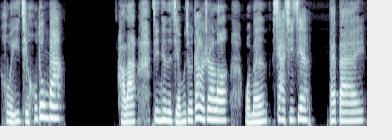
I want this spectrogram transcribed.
和我一起互动吧。好啦，今天的节目就到这儿了，我们下期见，拜拜。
